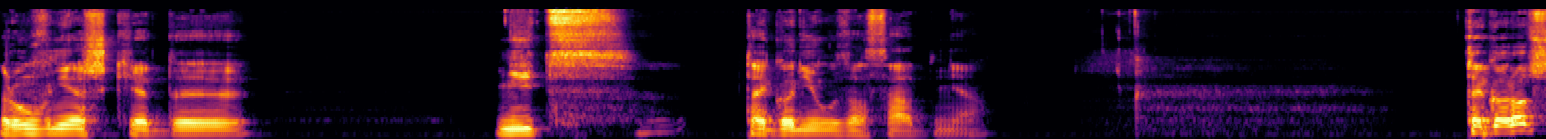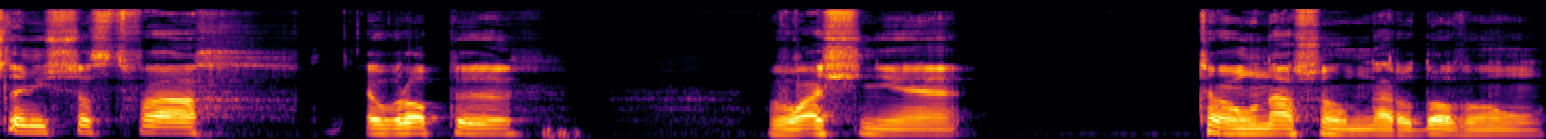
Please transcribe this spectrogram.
również kiedy nic tego nie uzasadnia. Tegoroczne Mistrzostwa Europy właśnie tę naszą narodową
